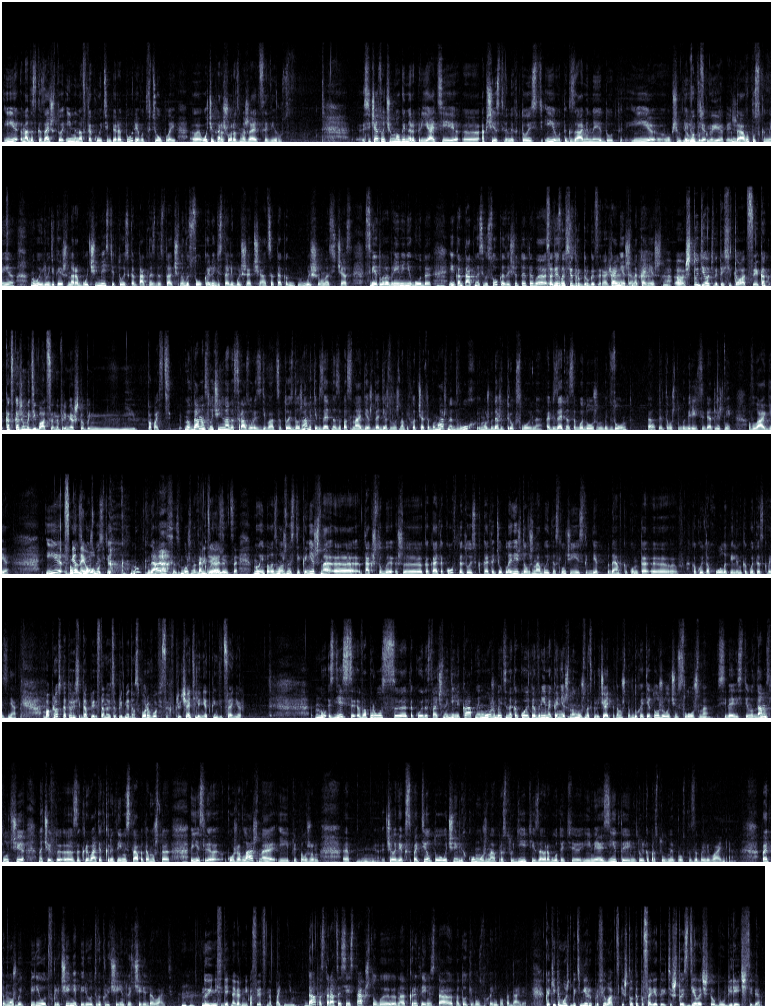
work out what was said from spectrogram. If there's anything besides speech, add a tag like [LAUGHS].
и надо сказать, что именно в такой температуре, вот в теплой, э, очень хорошо размножается вирус. Сейчас очень много мероприятий э, общественных, то есть и вот экзамены идут, и, в общем-то, ну, люди... Выпускные, опять же. Да, выпускные. Ну, и люди, конечно, на рабочем месте, то есть контактность достаточно высокая, люди стали больше общаться, так как больше у нас сейчас светлого времени года, и контактность высокая за счет этого Соответственно, вирус... все друг друга заражают, Конечно, да? конечно. А, что делать в этой ситуации? Как, как, скажем, одеваться, например, чтобы не попасть... Но в данном случае не надо сразу раздеваться. То есть должна быть обязательно запасная одежда. Одежда должна быть хлопчатобумажная, двух, и может быть даже трехслойная. Обязательно с собой должен быть зонт, да, для того, чтобы беречь себя от лишней влаги. И Сменная обувь. [LAUGHS] Ну, да, можно [LAUGHS] так выразиться. Ну, и по возможности, конечно, э, так, чтобы э, какая-то кофта, то есть какая-то теплая вещь должна быть на случай, если где-то попадаем в, каком-то, э, в какой-то холод или на какой-то сквозняк. Вопрос, который всегда становится предметом спора в офисах. Включать или нет кондиционер? Ну, здесь вопрос э, такой достаточно деликатный. Может быть, на какое-то время, конечно, нужно включать, потому что в духоте тоже очень сложно себя вести. Но в данном случае, значит, э, закрывать открытые места, потому что если кожа влажная и, предположим, э, человек вспотел, то очень легко можно простудить и заработать и миозиты, и не только простудные просто заболевания. Поэтому, может быть, период включения, период выключения, то есть чередовать. Угу. Ну и не сидеть, наверное, непосредственно под ним. Да, постараться сесть так, чтобы на открытые места потоки воздуха не попадали. Какие-то, может быть, меры профилактики? Что ты посоветуете, что сделать, чтобы уберечь себя?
